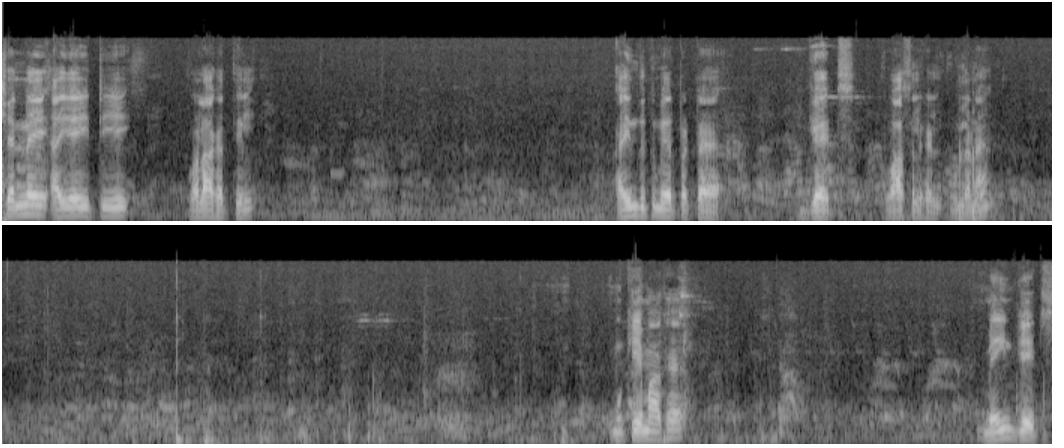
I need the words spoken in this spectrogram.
சென்னை ஐஐடி வளாகத்தில் ஐந்துக்கும் மேற்பட்ட கேட்ஸ் வாசல்கள் உள்ளன. முக்கியமாக மெயின் கேட்ஸ்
